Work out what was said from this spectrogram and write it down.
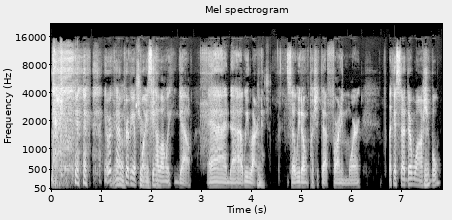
yeah, we're kind of proving a sure, point, see how long we can go, and uh, we learned. So we don't push it that far anymore. Like I said, they're washable.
